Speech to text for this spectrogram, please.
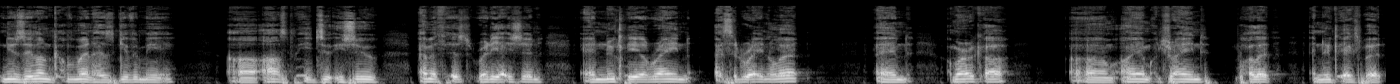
New Zealand government has given me, uh, asked me to issue amethyst radiation and nuclear rain, acid rain alert. And America, um, I am a trained pilot and nuclear expert.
